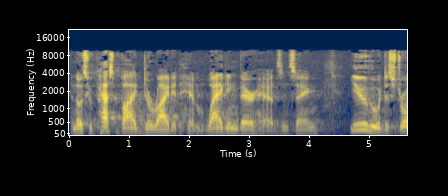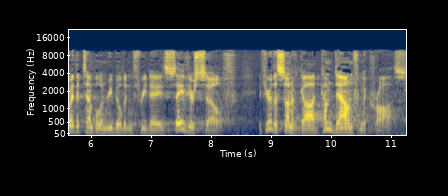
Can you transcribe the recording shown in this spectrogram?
And those who passed by derided him, wagging their heads and saying, You who would destroy the temple and rebuild it in three days, save yourself. If you're the Son of God, come down from the cross.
